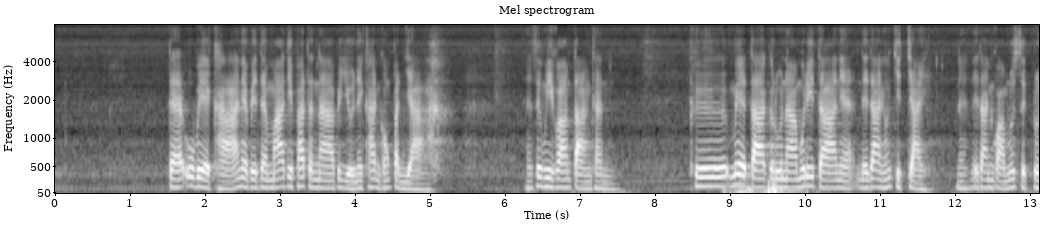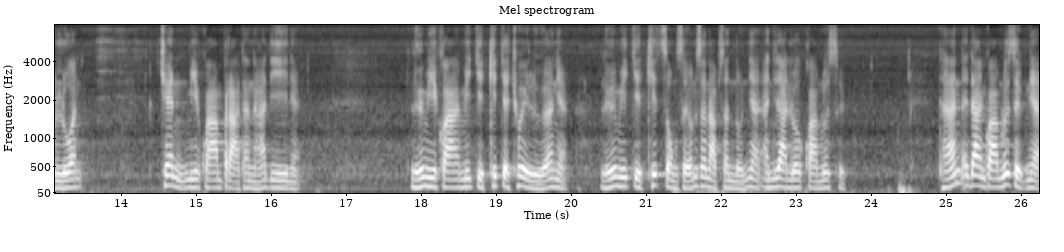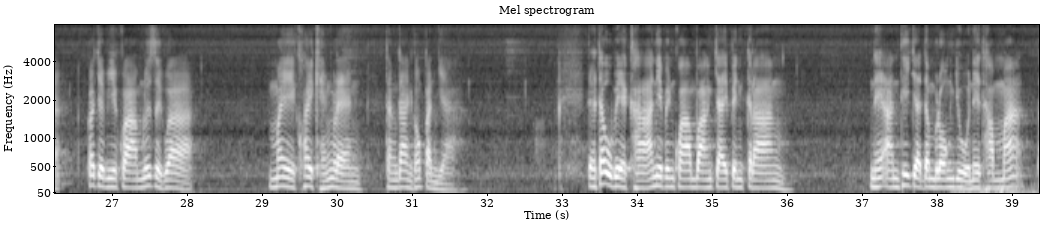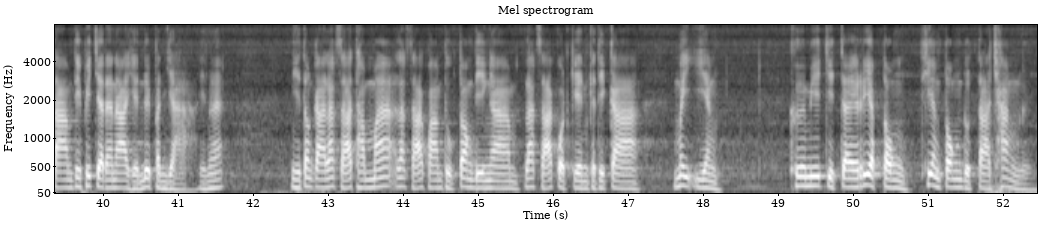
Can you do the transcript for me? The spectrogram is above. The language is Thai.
แต่อุเบกขาเนี่ยเป็นธรรมะที่พัฒนาไปอยู่ในขั้นของปัญญา ซึ่งมีความต่างกัน คือเมตตากรุณามุทิตาเนี่ยในด้านของจิตใจ นะในด้านความรู้สึกล้วนๆเช่นมีความปรารถนาดีเนี่ยหรือมีความมีจิตคิดจะช่วยเหลือเนี่ยหรือมีจิตคิดส่งเสริมสนับสนุนเนี่ยอันนี้ด้านโลกความรู้สึกทานไอ้ด้านความรู้สึกเนี่ยก็จะมีความรู้สึกว่าไม่ค่อยแข็งแรงทางด้านของปัญญา แต่ถ้าอุเบกขาเนี่ยเป็นความวางใจเป็นกลาง ในอันที่จะดำรงอยู่ในธรรมะตามที่พิจารณาเห็นด้วยปัญญาเห็นไหม นี่ต้องการรักษาธรรมะ รักษาความถูกต้องดีงาม รักษากฎเกณฑ์กติกาไม่เอียง คือมีจิตใจเรียบตรง เที่ยงตรงดุจตาช่างเลย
